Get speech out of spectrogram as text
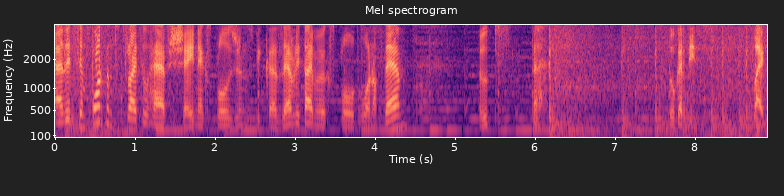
And it's important to try to have chain explosions because every time you explode one of them, oops, look at this, like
